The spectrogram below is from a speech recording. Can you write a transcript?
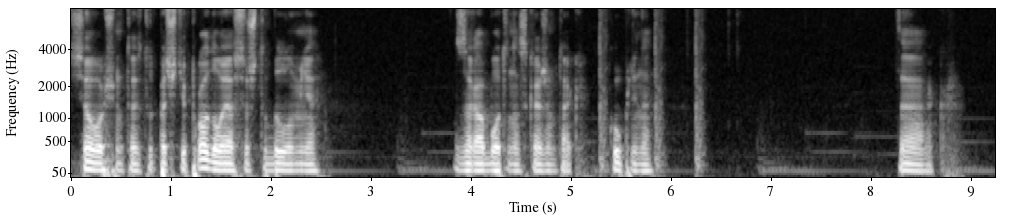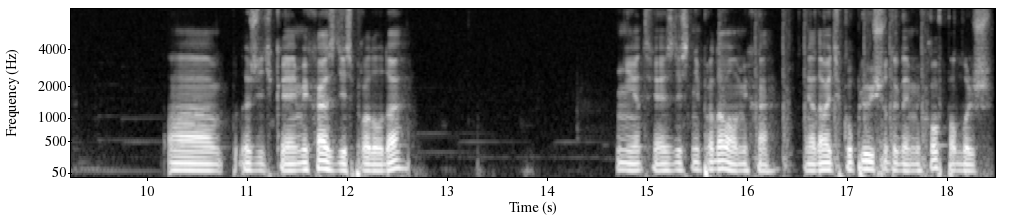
Все, в общем-то, тут почти продал я все, что было у меня. Заработано, скажем так. Куплено. Так. А, Подождите-ка, я меха здесь продал, да? Нет, я здесь не продавал меха. Я давайте куплю еще тогда мехов побольше.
